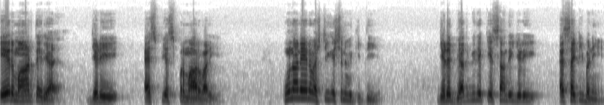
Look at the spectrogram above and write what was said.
ਇਹ ਰਿਮਾਂਡ ਤੇ ਰਿਹਾ ਹੈ ਜਿਹੜੀ ਐਸਪੀਐਸ ਪਰਮਾਰ ਵਾਲੀ ਹੈ। ਉਹਨਾਂ ਨੇ ਇਨਵੈਸਟੀਗੇਸ਼ਨ ਵੀ ਕੀਤੀ ਹੈ, ਜਿਹੜੇ ਬੇਅਦਬੀ ਦੇ ਕੇਸਾਂ ਦੀ ਜਿਹੜੀ ਐਸਆਈਟੀ ਬਣੀ ਹੈ।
